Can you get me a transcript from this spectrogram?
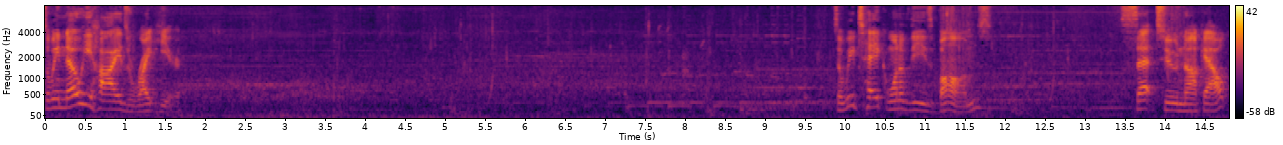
So we know he hides right here. So we take one of these bombs, set to knock out,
